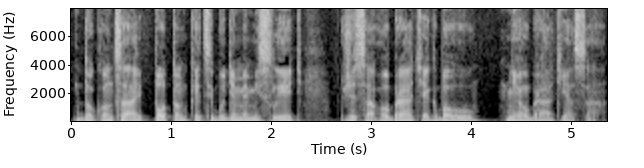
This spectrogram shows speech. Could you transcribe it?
Dokonca aj potom, keď si budeme myslieť, že sa obrátia k Bohu, neobrátia sa.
